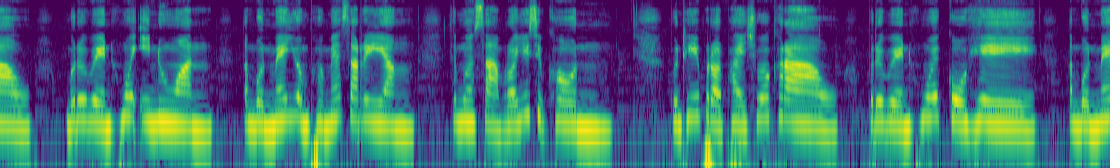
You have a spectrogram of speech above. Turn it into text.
าว บริเวณห้วยอีนวลตำบลแม่ยมอำเภอแม่เสรียงจำนวน 320 คน พื้นที่ปลอดภัยชั่วคราว บริเวณห้วยโกเฮ ตำบลแม่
